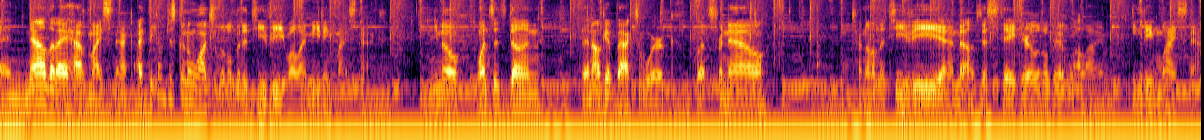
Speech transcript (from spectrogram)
And now that I have my snack, I think I'm just gonna watch a little bit of TV while I'm eating my snack. You know, once it's done, then I'll get back to work. But for now, I'll turn on the TV and I'll just stay here a little bit while I'm eating my snack.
